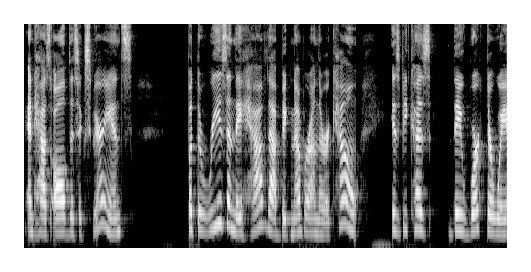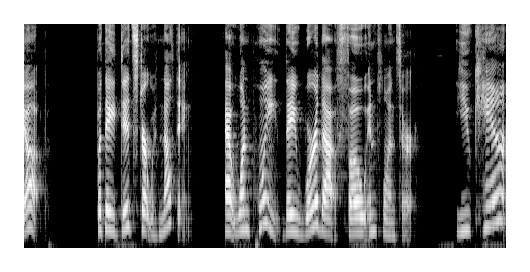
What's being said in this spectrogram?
and has all of this experience, but the reason they have that big number on their account is because they worked their way up. But they did start with nothing. At one point, they were that faux influencer. You can't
